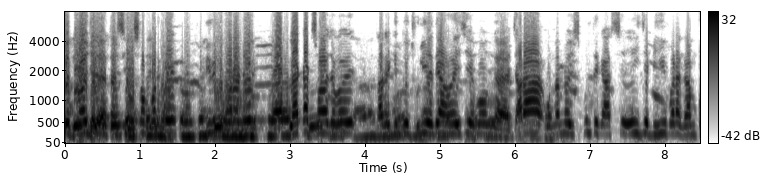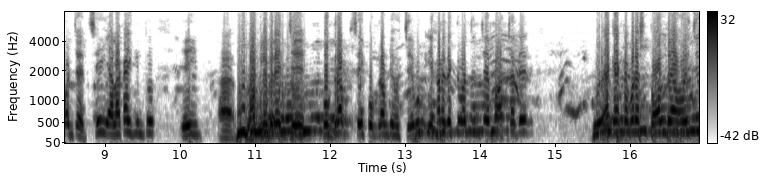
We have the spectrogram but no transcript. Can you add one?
যে, প্রয়োজনীয়তা সেই সম্পর্কে বিভিন্ন ধরনের প্ল্যাকার্ড সহযোগে তাদের কিন্তু ঝুলিয়ে দেওয়া হয়েছে এবং যারা অন্যান্য স্কুল থেকে আসছে এই যে ডিহিপাড়া গ্রাম পঞ্চায়েত সেই এলাকায় কিন্তু এই ব্লক লেভেলের যে প্রোগ্রাম সেই প্রোগ্রামটি হচ্ছে এবং এখানে দেখতে পাচ্ছেন যে বাচ্চাদের এক একটা করে স্টল দেওয়া হয়েছে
